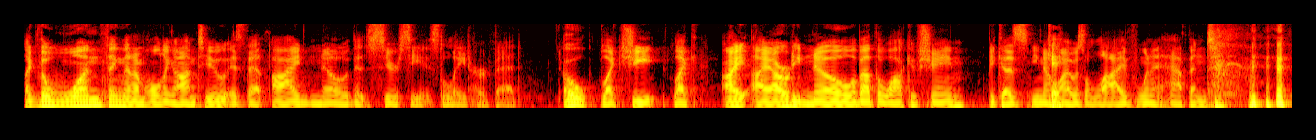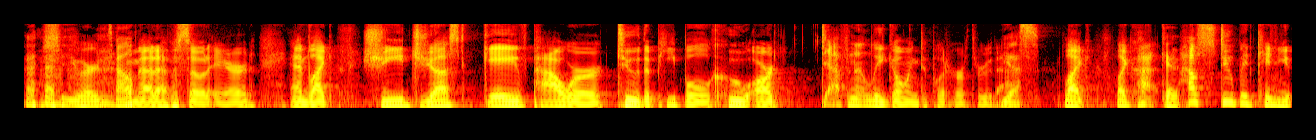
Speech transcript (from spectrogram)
Like the one thing that I'm holding on to is that I know that Cersei has laid her bed. Oh, Like she, like I, I already know about the Walk of Shame because you know Okay. I was alive when it happened. you heard tell. when that episode aired and like she just gave power to the people who are definitely going to put her through that Yes. like like how, Okay. how stupid can you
